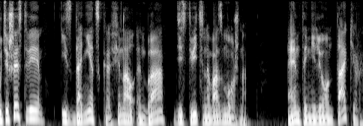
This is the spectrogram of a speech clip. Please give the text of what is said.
Путешествие из Донецка в финал НБА действительно возможно. Энтони Леон Такер,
